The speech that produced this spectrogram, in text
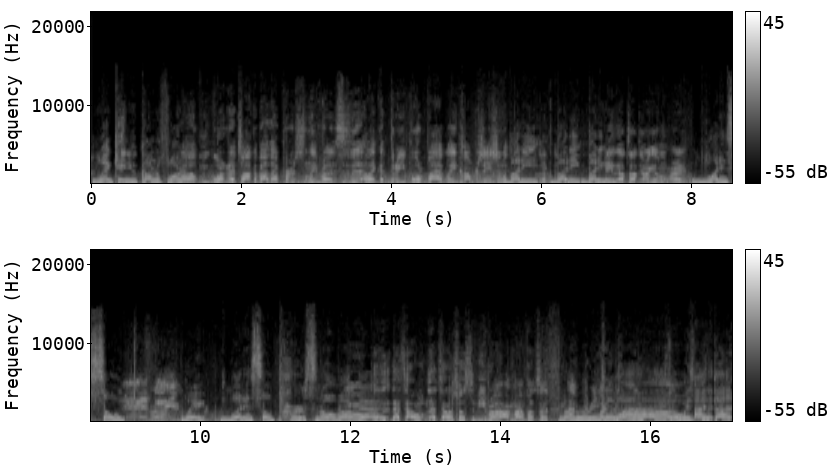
when can you come to Florida? Bro, we- we're gonna talk about that personally, bro. This isn't like a three, four, five way conversation with Buddy, buddy, buddy. Hey, I'll talk to you when I get home, all right? What is so? Wait, what is so personal about Bro, 'cause that? that's how that's how it's supposed to be, bro. I'm not supposed to. Remember have everybody- Rico? Wow. He's always been. I thought-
